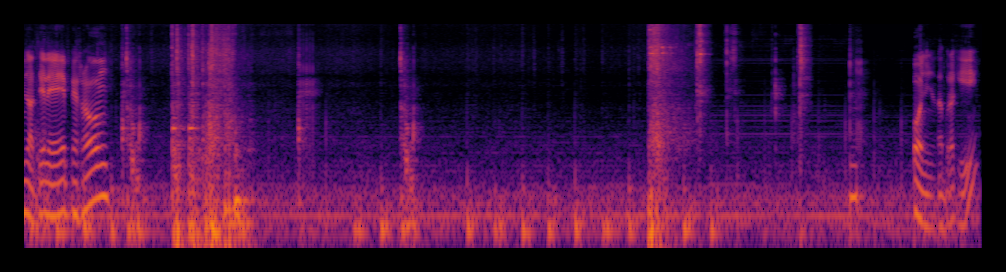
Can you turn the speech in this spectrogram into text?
Tiene la tele, eh, perrón. Coño, ¿está por aquí?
